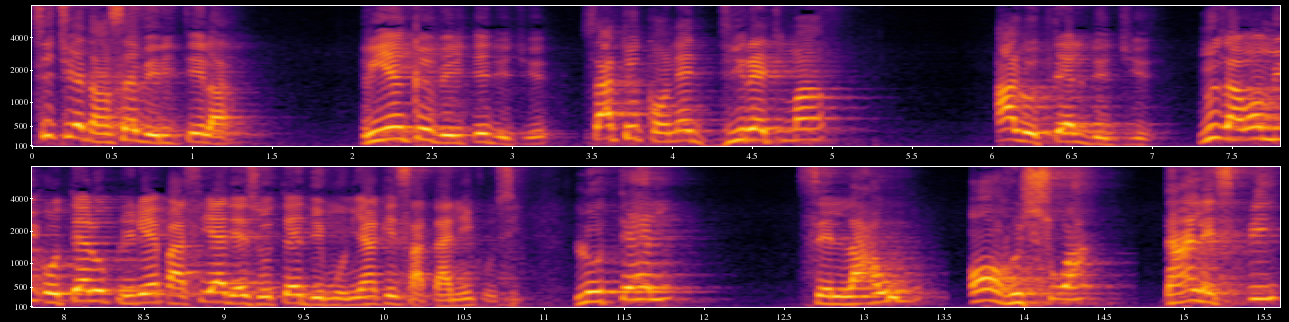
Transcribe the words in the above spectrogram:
Si tu es dans ces vérités-là, rien que vérité de Dieu, ça te connaît directement à l'hôtel de Dieu. Nous avons mis hôtel au pluriel parce qu'il y a des hôtels démoniaques et sataniques aussi. L'hôtel, c'est là où on reçoit dans l'esprit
